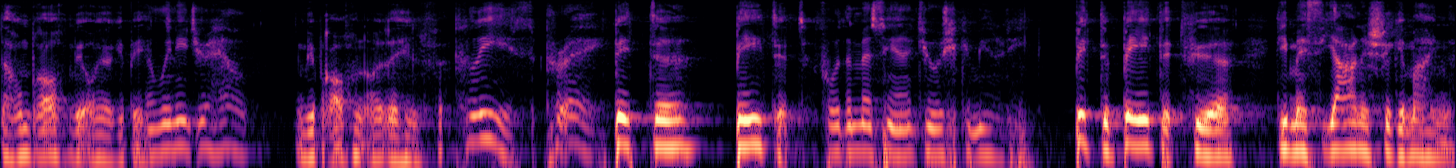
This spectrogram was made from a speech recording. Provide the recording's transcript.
Darum brauchen wir euer Gebet. And we need your help. Und wir brauchen eure Hilfe. Please pray Bitte betet. for the Messianic Jewish community. Bitte betet für die messianische Gemeinde.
